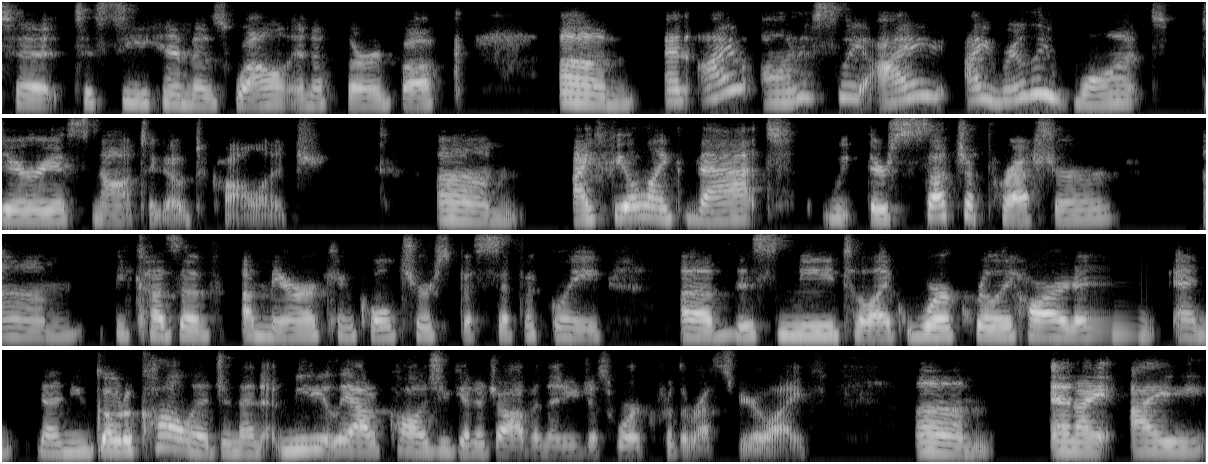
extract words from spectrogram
to to see him as well in a third book um and i honestly i i really want darius not to go to college um i feel like that we, there's such a pressure um because of american culture specifically of this need to like work really hard and and then you go to college and then immediately out of college you get a job and then you just work for the rest of your life um and i i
